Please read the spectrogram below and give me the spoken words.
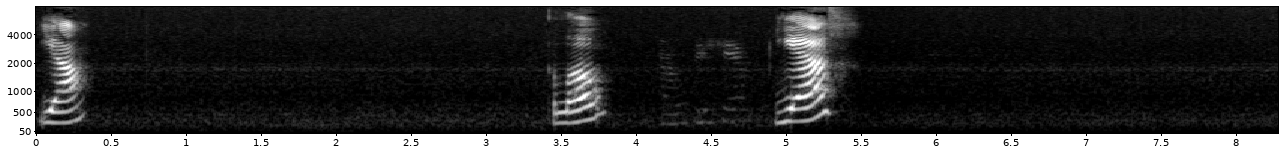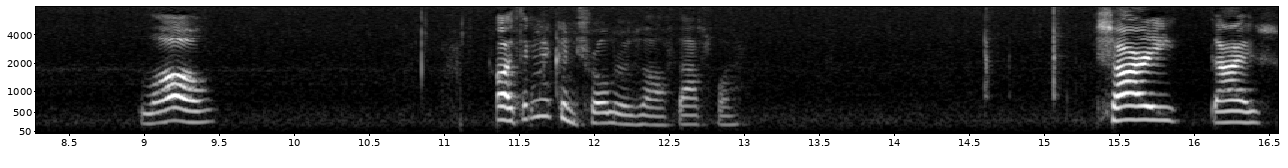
Yeah? Hello? Yes? Hello? Oh, I think my controller is off, that's why. Sorry, guys.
